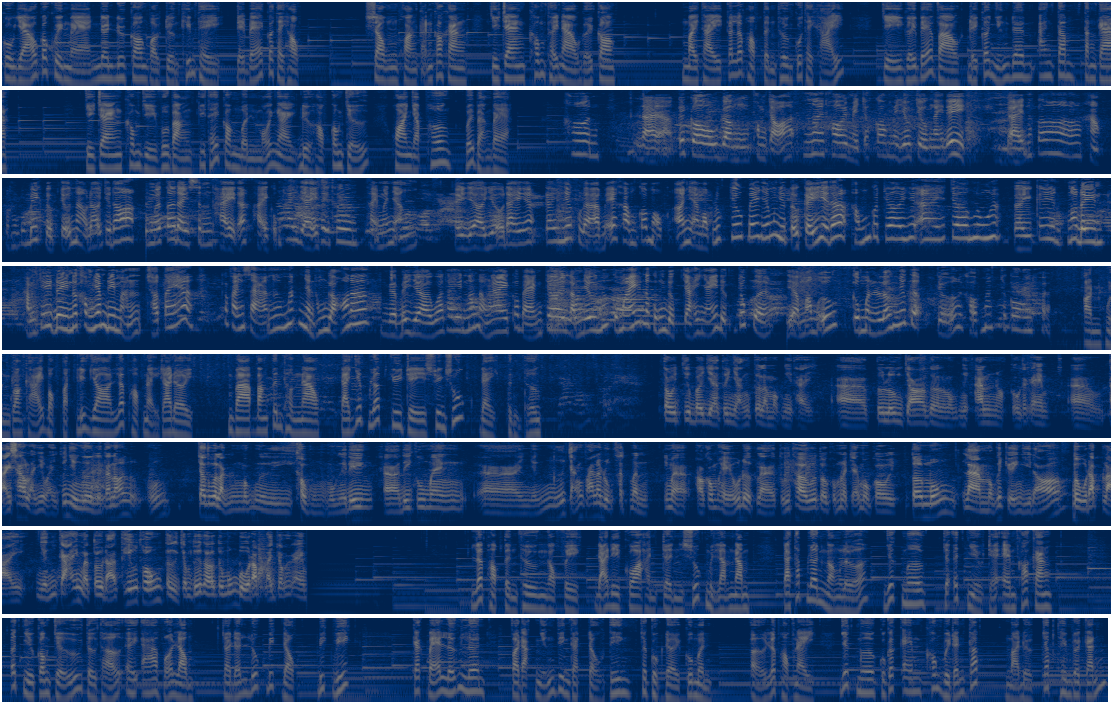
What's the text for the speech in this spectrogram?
Cô giáo có khuyên mẹ nên đưa con vào trường khiếm thị để bé có thể học. Song hoàn cảnh khó khăn, chị Trang không thể nào gửi con. May thầy có lớp học tình thương của thầy Khải, chị gửi bé vào để có những đêm an tâm tăng ca. Chị Trang không gì vui bằng khi thấy con mình mỗi ngày được học con chữ, hòa nhập hơn với bạn bè. hơn là cái cô gần phòng trọ nói thôi mày cho con mày vô trường này đi rồi nó có học, không có biết được chữ nào đó chứ đó. Mới tới đây xin thầy đó, thầy cũng thấy vậy, thấy thương. Thầy mới nhận. Thì giờ vô đây á, cái nhất là bé không có một, ở nhà một lúc trước, bé giống như tự kỷ vậy đó. Không có chơi với ai hết trơn luôn á. Rồi cái nó đi, thậm chí đi nó không dám đi mạnh, sợ té. Cái phản xạ nó mắt nhìn không rõ đó. Rồi bây giờ qua đây nó nào ngay, có bạn chơi làm như nó cũng ấy, nó cũng được chạy nhảy được chút rồi. Giờ mong ước của mình lớn nhất á, chữa khỏi mắt cho con thôi. Anh Huỳnh Quang Khải bộc bạch lý do lớp học này ra đời và bằng tinh thần nào đã giúp lớp duy trì xuyên suốt đầy tình thương. tôi chưa bao giờ tôi nhận tôi là một người thầy. À, tôi luôn cho tôi là một người anh hoặc của các em. À, tại sao lại như vậy? Có nhiều người người ta nói Ủa, cho tôi là một người khùng một người điên. À, đi cu mang à, những đứa chẳng phải là ruột thịt mình. Nhưng mà họ không hiểu được là tuổi thơ của tôi cũng là trẻ mồ côi. Tôi muốn làm một cái chuyện gì đó bù đắp lại những cái mà tôi đã thiếu thốn từ trong tuổi thơ. Tôi muốn bù đắp lại cho các em. Lớp học tình thương Ngọc Việt đã đi qua hành trình suốt 15 năm, đã thắp lên ngọn lửa, giấc mơ cho ít nhiều trẻ em khó khăn. Ít nhiều con chữ từ thở ê a vỡ lòng cho đến lúc biết đọc, biết viết. Các bé lớn lên và đặt những viên gạch đầu tiên cho cuộc đời của mình. Ở lớp học này, giấc mơ của các em không bị đánh cắp mà được chấp thêm đôi cánh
